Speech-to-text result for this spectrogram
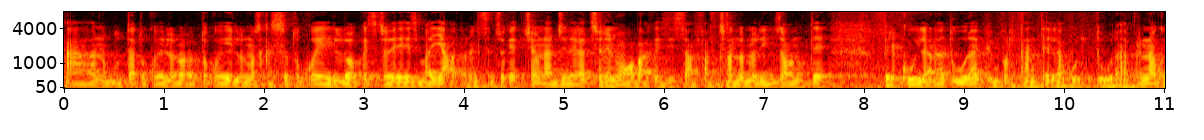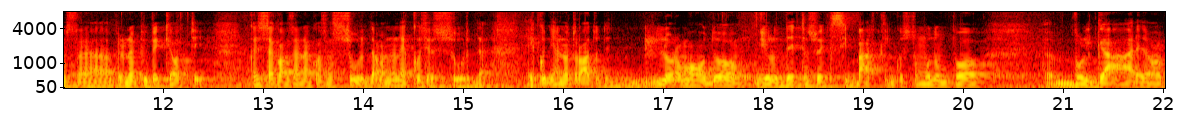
Ah, hanno buttato quello, hanno rotto quello, hanno scassato quello, questo è sbagliato, nel senso che c'è una generazione nuova che si sta affacciando all'orizzonte per cui la natura è più importante della cultura. Per noi, questa- per noi più vecchiotti questa cosa è una cosa assurda, ma non è così assurda. E quindi hanno trovato il loro modo, io l'ho detta su Exibart, in questo modo un po' volgare, no?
